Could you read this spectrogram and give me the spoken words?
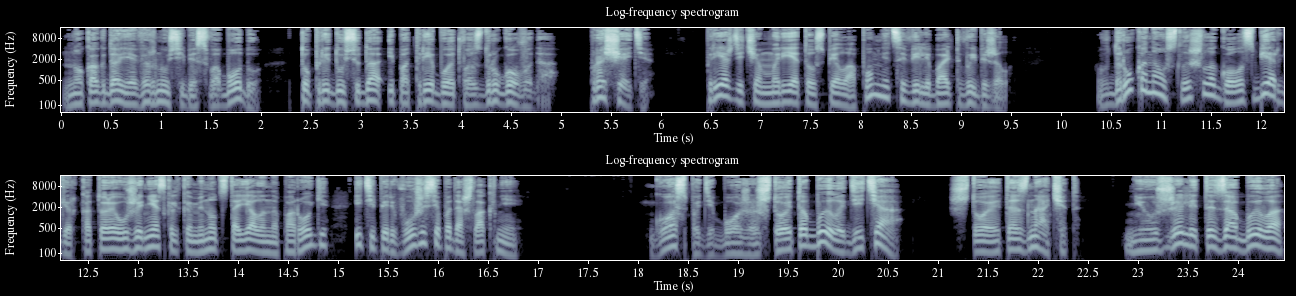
Но когда я верну себе свободу, то приду сюда и потребую от вас другого «да». Прощайте». Прежде чем Мариетта успела опомниться, Виллибальд выбежал. Вдруг она услышала голос Бергер, которая уже несколько минут стояла на пороге и теперь в ужасе подошла к ней. «Господи боже, что это было, дитя? Что это значит? Неужели ты забыла...»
